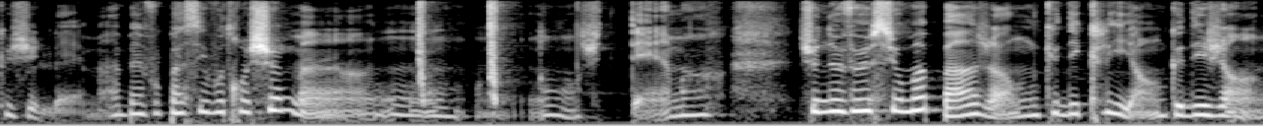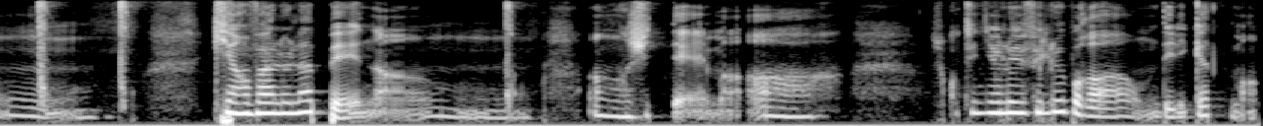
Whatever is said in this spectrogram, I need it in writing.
que je l'aime, eh ben vous passez votre chemin. Je t'aime. Je ne veux sur ma page que des clients, que des gens qui en valent la peine. Je t'aime. Je continue à lever le bras délicatement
